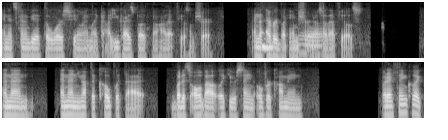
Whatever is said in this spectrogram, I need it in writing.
and it's gonna be like the worst feeling. Like uh, you guys both know how that feels, I'm sure, and Mhm. everybody I'm sure knows how that feels. And then and then you have to cope with that, but it's all about like you were saying overcoming. But I think like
